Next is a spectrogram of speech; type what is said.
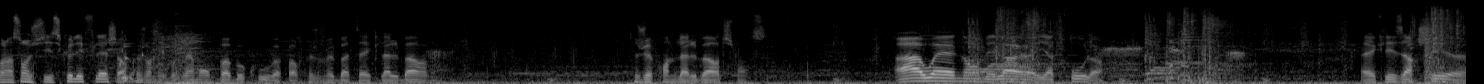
Pour l'instant, j'utilise que les flèches, alors que j'en ai vraiment pas beaucoup. Va falloir que je me batte avec l'albarde. Je vais prendre l'albarde, je pense. Ah ouais, non, mais là, il y a trop, là. Avec les archers, euh,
